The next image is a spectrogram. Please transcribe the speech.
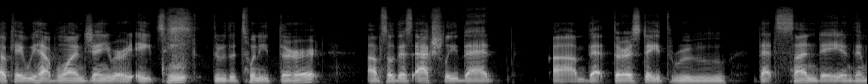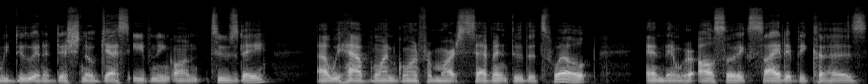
Okay, we have one January 18th through the 23rd. Um, so there's actually that um, that Thursday through that Sunday, and then we do an additional guest evening on Tuesday. Uh, we have one going from March 7th through the 12th, and then we're also excited because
